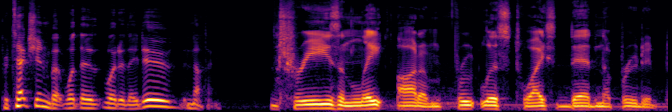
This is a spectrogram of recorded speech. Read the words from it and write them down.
protection. But what the, what do they do? Nothing. trees in late autumn, fruitless, twice dead and uprooted.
